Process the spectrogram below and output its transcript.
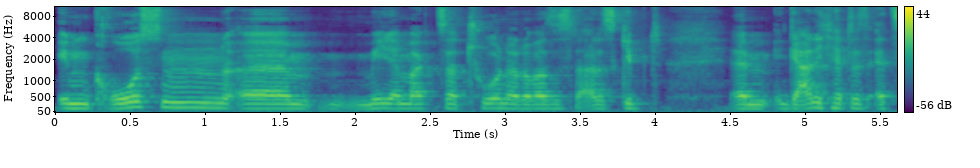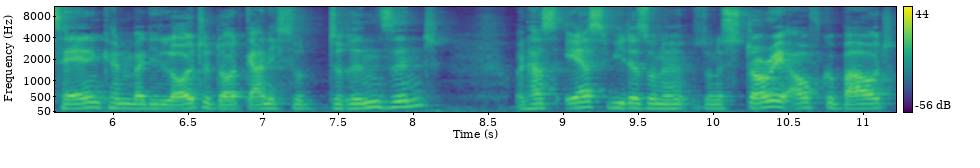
im großen ähm, Mediamarkt Saturn oder was es da alles gibt, ähm, gar nicht hättest erzählen können, weil die Leute dort gar nicht so drin sind und hast erst wieder so eine, so eine Story aufgebaut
